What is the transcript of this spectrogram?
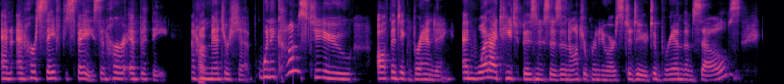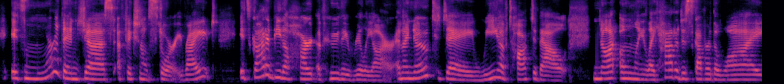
and, and her safe space and her empathy and her I- mentorship. When it comes to authentic branding and what I teach businesses and entrepreneurs to do to brand themselves, it's more than just a fictional story, right? It's got to be the heart of who they really are. And I know today we have talked about not only like how to discover the why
